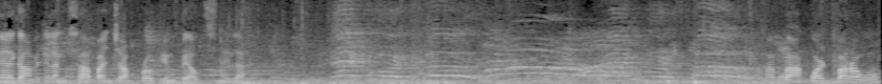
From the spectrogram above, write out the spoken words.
Ginagamit nilang sa pan-jump rope yung belts nila. Ah, backward pa raw oh.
